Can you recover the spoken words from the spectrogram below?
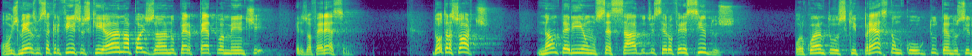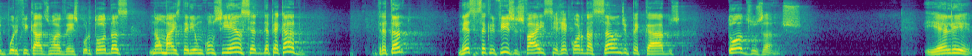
com os mesmos sacrifícios que ano após ano, perpetuamente, eles oferecem. De outra sorte, não teriam cessado de ser oferecidos, porquanto os que prestam culto, tendo sido purificados uma vez por todas, não mais teriam consciência de pecado. Entretanto, nesses sacrifícios faz-se recordação de pecados todos os anos. E ele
